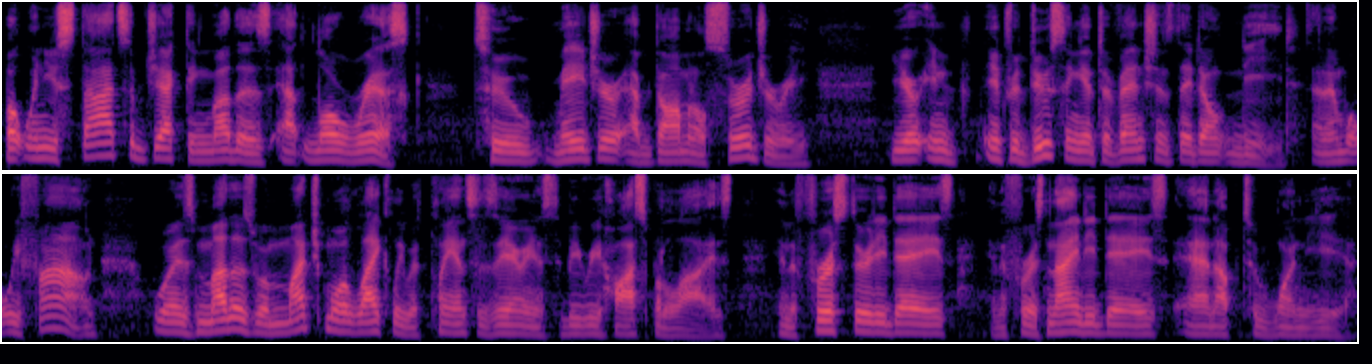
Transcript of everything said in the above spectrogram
But when you start subjecting mothers at low risk to major abdominal surgery, you're in, introducing interventions they don't need. And then what we found was mothers were much more likely with planned cesareans to be rehospitalized in the first 30 days, in the first 90 days, and up to one year.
